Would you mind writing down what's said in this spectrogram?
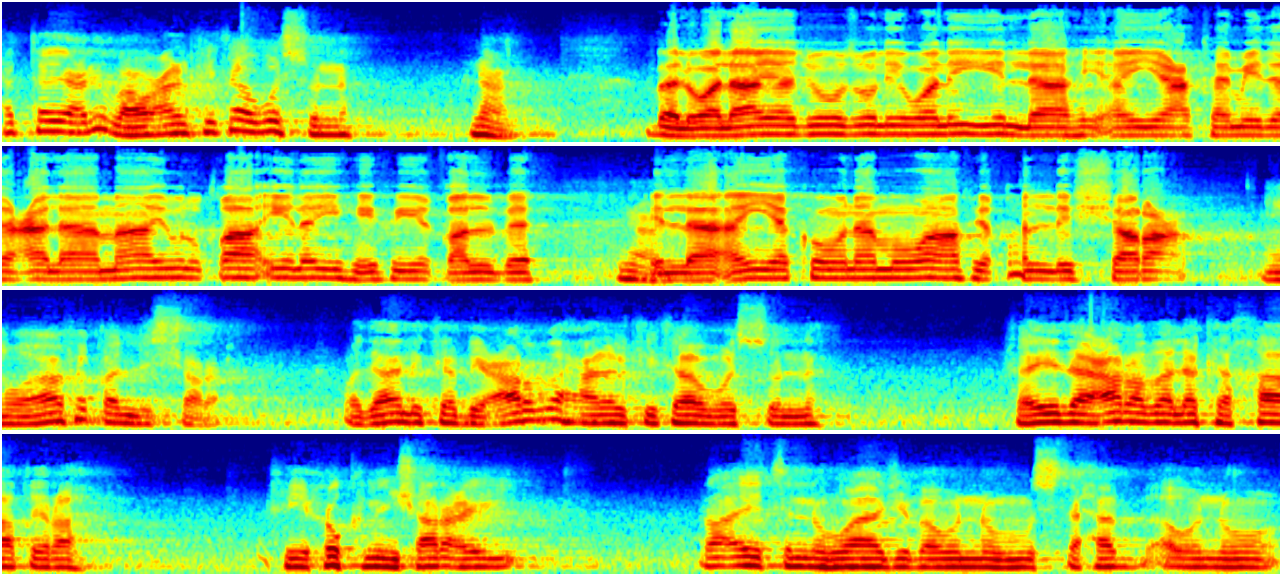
حتى يعرضه على الكتاب والسنة. نعم. بل ولا يجوز لولي الله أن يعتمد على ما يلقى إليه في قلبه نعم. إلا أن يكون موافقا للشرع. موافقا للشرع وذلك بعرضه على الكتاب والسنة. فإذا عرض لك خاطرة في حكم شرعي رأيت أنه واجب أو أنه مستحب أو أنه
